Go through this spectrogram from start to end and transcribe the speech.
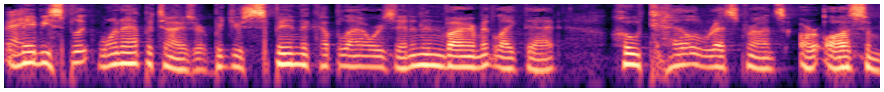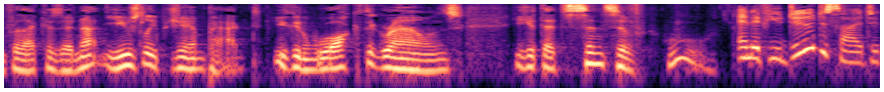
And Right. maybe split one appetizer, but you spend a couple hours in an environment like that. Hotel restaurants are awesome for that because they're not usually jam packed. You can walk the grounds. You get that sense of ooh, And if you do decide to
